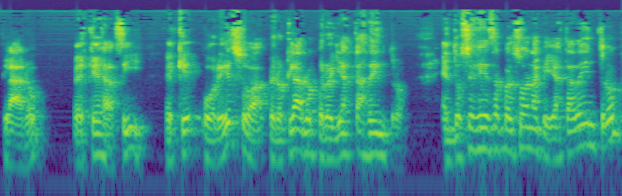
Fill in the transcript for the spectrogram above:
Claro, es que es así. Es que por eso, pero claro, pero ya estás dentro. Entonces esa persona que ya está dentro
